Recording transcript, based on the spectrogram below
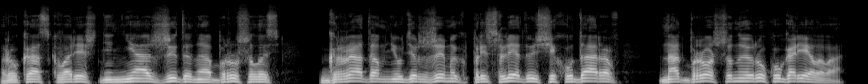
рука скворечни неожиданно обрушилась градом неудержимых преследующих ударов на отброшенную руку Горелого.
